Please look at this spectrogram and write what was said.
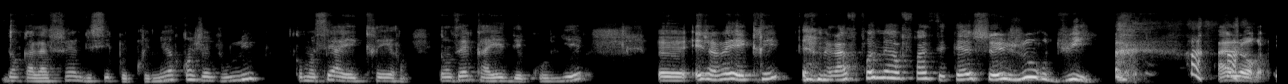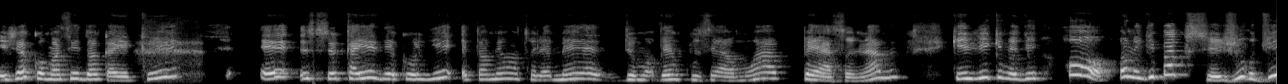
donc à la fin du cycle primaire, quand j'ai voulu commencer à écrire dans un cahier d'écolier. Euh, et j'avais écrit, mais la première phrase, c'était ce jour-d'hui. Alors, et j'ai commencé donc à écrire. Et ce cahier d'écolier est tombé entre les mains d'un cousin à moi, paix à son âme, qui lui qui me dit, oh, on ne dit pas que c'est aujourd'hui,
